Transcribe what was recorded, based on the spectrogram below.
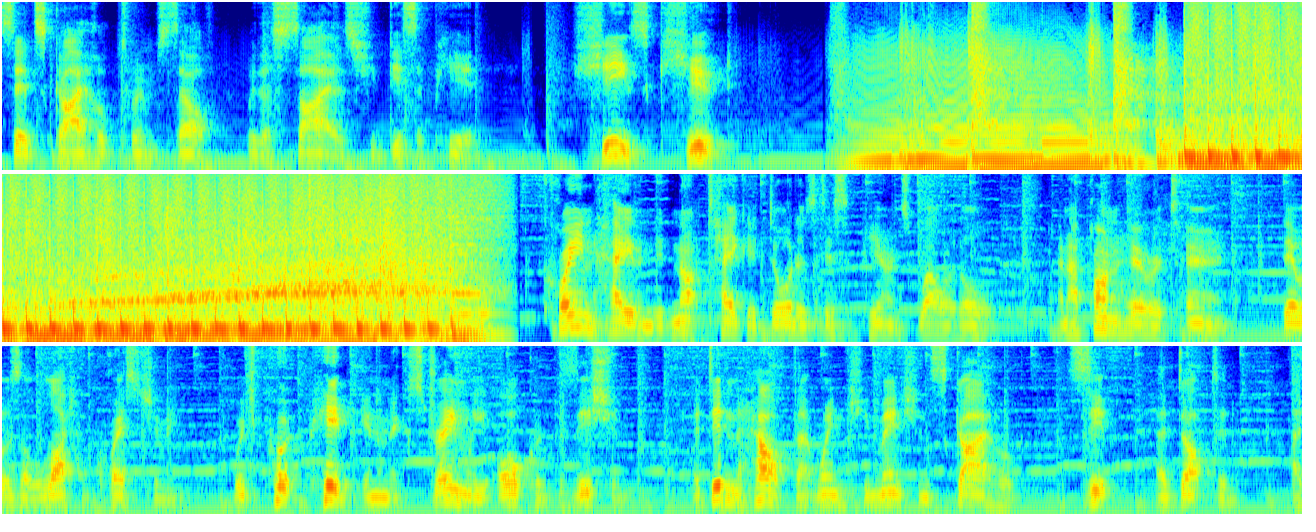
said Skyhook to himself with a sigh as she disappeared. She's cute. Queen Haven did not take her daughter's disappearance well at all, and upon her return, there was a lot of questioning, which put Pipp in an extremely awkward position. It didn't help that when she mentioned Skyhook, Zip adopted a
